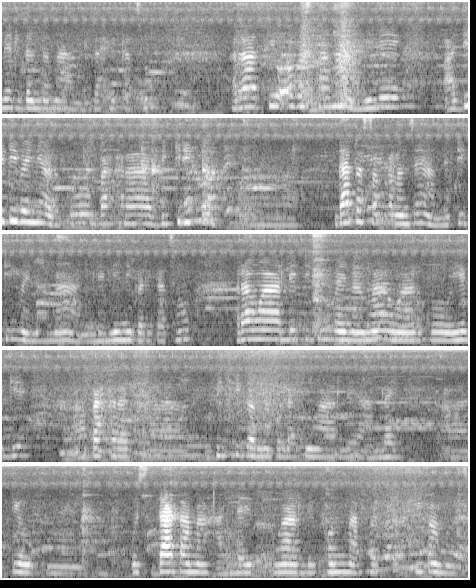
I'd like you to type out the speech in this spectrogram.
मेरुदण्डमा हामीले राखेका छौँ। र त्यो अवस्थामा हामीले दिदीबहिनीहरूको बाख्रा बिक्रीको डाटा सङ्कलन चाहिँ हामीले टिटिङ महिनामा हामीले लिने गरेका छौँ। र उहाँहरूले टिटिङ महिनामा उहाँहरूको योग्य बाख्रा बिक्री गर्नको लागि उहाँहरूले हामीलाई त्यो उस डाटामा हामीलाई उहाँहरूले फोन मार्फत टिपाउनुहुन्छ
